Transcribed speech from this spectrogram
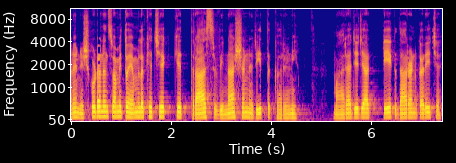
અને નિષ્કોડાનંદ સ્વામી તો એમ લખે છે કે, ત્રાસ વિનાશન રીત ઘરણી. મહારાજે જે આ ટેક ધારણ કરી છે,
